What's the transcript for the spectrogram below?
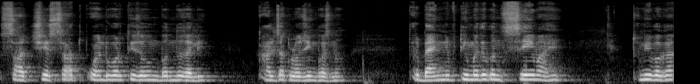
सातशे सात पॉईंटवरती जाऊन बंद झाली कालच्या क्लोजिंगपासनं तर बँक निफ्टीमध्ये पण सेम आहे. तुम्ही बघा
